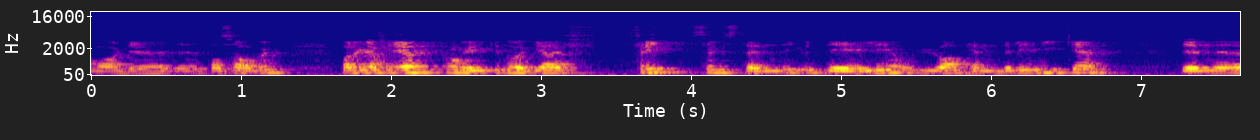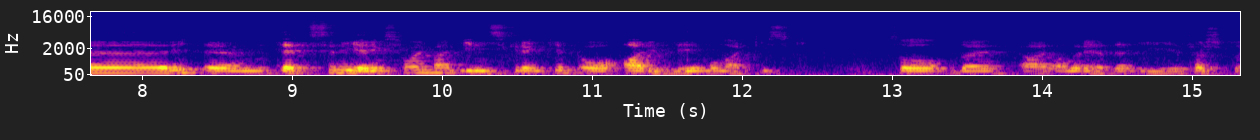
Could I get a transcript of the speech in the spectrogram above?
var det passabel. Paragraf 1. Kongeriket Norge er fritt, selvstendig, udelig og uavhendelig rike. Den, eh, dets regjeringsform er innskrenket og arvelig monarkisk. Så det er allerede i første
